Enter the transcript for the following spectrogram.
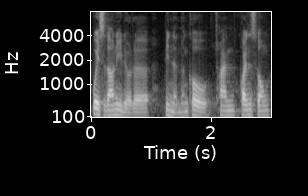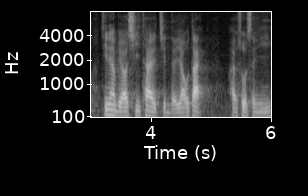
胃食道逆流的病人能够穿宽松，尽量不要系太紧的腰带。还有塑身衣。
